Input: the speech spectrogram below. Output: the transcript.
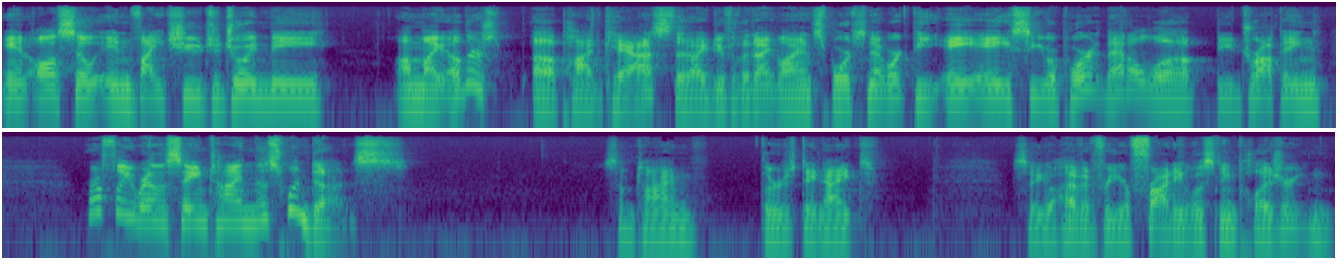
and also invite you to join me on my other uh, podcast that I do for the Nightline Sports Network, the AAC Report. That'll uh, be dropping roughly around the same time this one does, sometime Thursday night. So you'll have it for your Friday listening pleasure. You can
